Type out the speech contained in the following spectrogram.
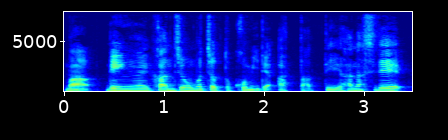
まあ、恋愛感情もちょっと込みであったっていう話で、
